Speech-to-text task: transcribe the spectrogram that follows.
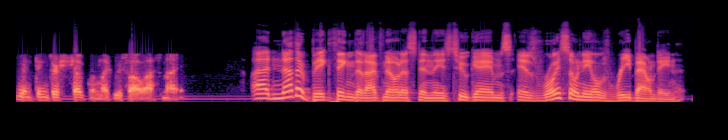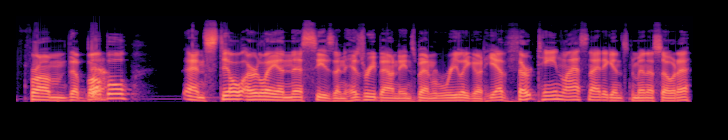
when things are struggling like we saw last night. Another big thing that I've noticed in these two games is Royce O'Neale's rebounding from the bubble and still early in this season. His rebounding's been really good. He had 13 last night against Minnesota,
